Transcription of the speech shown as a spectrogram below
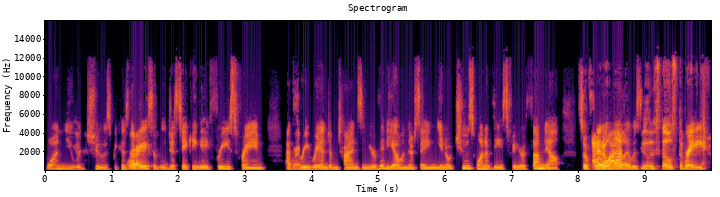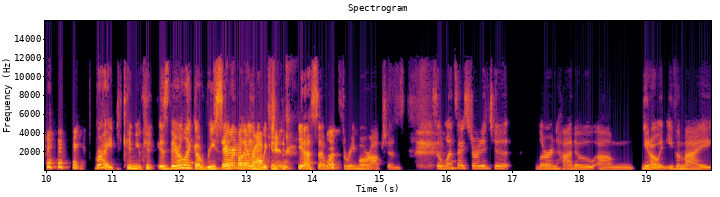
one you would choose because they're right. basically just taking a freeze frame at right. three random times in your video and they're saying you know choose one of these for your thumbnail so for I a while i was choose those three right can you can, is there like a reset button option? we can yes i want three more options so once i started to learn how to um you know and even my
